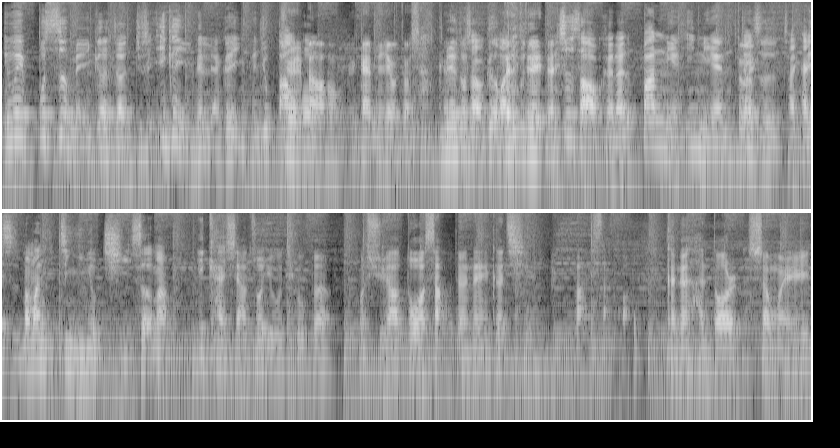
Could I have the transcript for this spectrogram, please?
因为不是每一个人就是一个影片、两个影片就爆红，爆红应该没有多少个。没有多少个嘛，对对不对？至少可能半年、一年这样子才开始慢慢经营有起色嘛。一开始要做 YouTuber，我需要多少的那个钱来 support？可能很多身为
